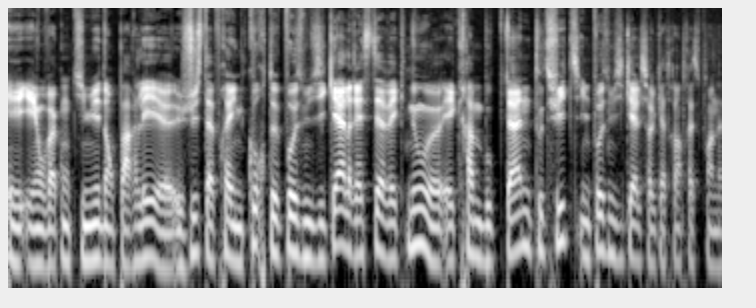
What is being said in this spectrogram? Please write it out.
Et, on va continuer d'en parler euh, juste après une courte pause musicale. Restez avec nous, euh, Ekram Bouptan. Tout de suite, une pause musicale sur le 93.9.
